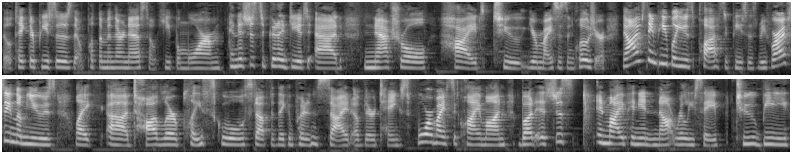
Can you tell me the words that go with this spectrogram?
They'll take their pieces, they'll put them in their nest, they'll keep them warm. And it's just a good idea to add natural hide to your mice's enclosure. Now I've seen people use plastic pieces before. I've seen them use like uh, toddler Playskool stuff that they can put inside of their tanks for mice to climb on, but it's just, in my opinion, not really safe to be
